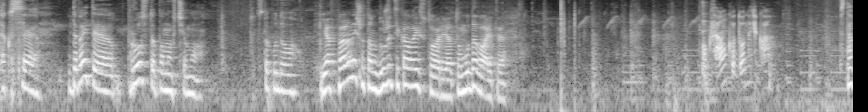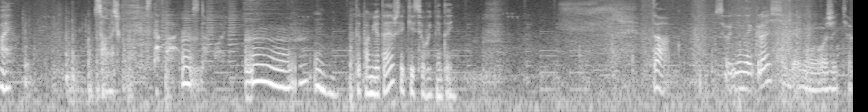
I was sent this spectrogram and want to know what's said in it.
Так все. Давайте просто помовчимо. Стопудово. Я впевнений, що там дуже цікава історія, тому давайте. Оксанко, донечка. Вставай. Сонечко моє, вставай. Вставай. Мгм. Ти пам'ятаєш, який сьогодні день? Так, сьогодні найкращий день мого життя.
